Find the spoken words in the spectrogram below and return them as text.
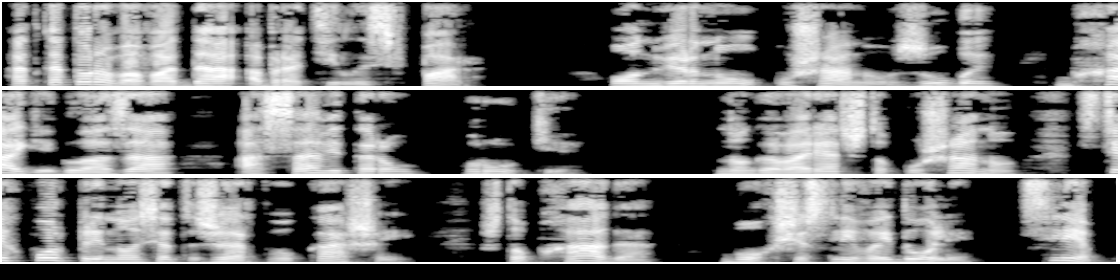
от которого вода обратилась в пар. Он вернул Кушану зубы, Бхаге глаза, а Савитару руки. Но говорят, что Пушану с тех пор приносят жертву кашей, что Бхага, бог счастливой доли, слеп,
